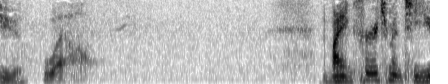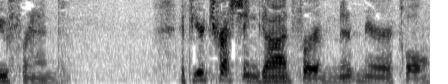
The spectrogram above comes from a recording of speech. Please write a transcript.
you well. And my encouragement to you, friend, if you're trusting God for a miracle,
